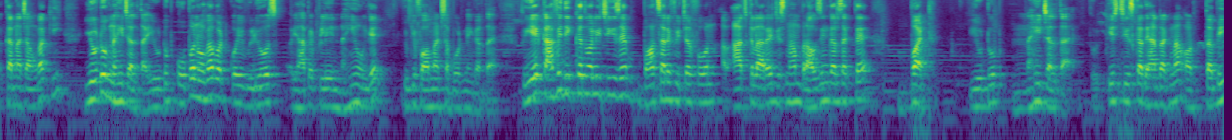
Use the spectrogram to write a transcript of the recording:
करना चाहूँगा कि यूट्यूब नहीं चलता यूट्यूब ओपन होगा बट कोई वीडियोज़ यहाँ पे प्ले नहीं होंगे, क्योंकि फॉर्मेट सपोर्ट नहीं करता है। तो ये काफ़ी दिक्कत वाली चीज़ है। बहुत सारे फीचर फ़ोन आजकल आ रहे हैं जिसमें हम ब्राउजिंग कर सकते हैं बट यूट्यूब नहीं चलता है। तो इस चीज़ का ध्यान रखना और तभी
